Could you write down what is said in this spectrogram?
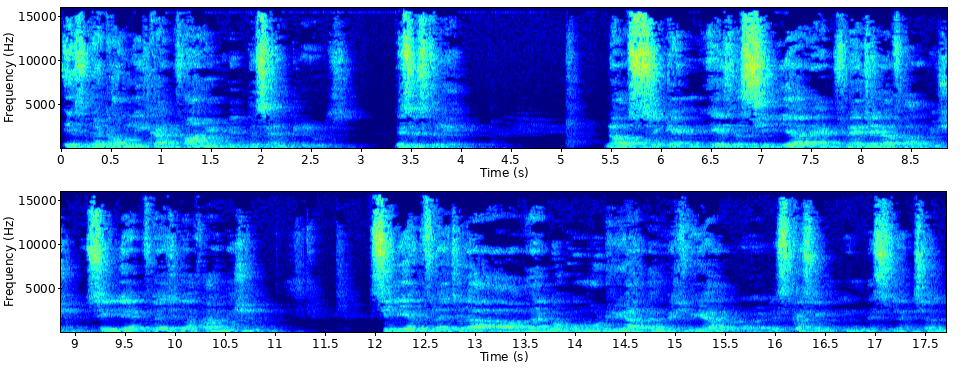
is not only confined with the centrioles. This is clear. Now second is the cilia and flagella formation. Cilia and flagella formation. Cilia and flagella are the locomotory organ which we are uh, discussing in this lecture.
